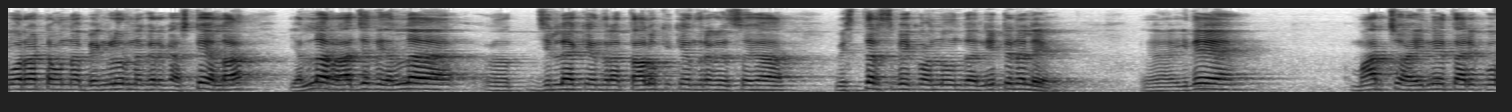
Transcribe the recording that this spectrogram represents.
ಹೋರಾಟವನ್ನು ಬೆಂಗಳೂರು ನಗರಕ್ಕೆ ಅಷ್ಟೇ ಅಲ್ಲ, ಎಲ್ಲ ರಾಜ್ಯದ ಎಲ್ಲ ಜಿಲ್ಲಾ ಕೇಂದ್ರ, ತಾಲೂಕು ಕೇಂದ್ರಗಳು ಸಹ ವಿಸ್ತರಿಸಬೇಕು ಅನ್ನೋ ಒಂದು ನಿಟ್ಟಿನಲ್ಲಿ ಇದೇ ಮಾರ್ಚ್ ಐದನೇ ತಾರೀಕು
